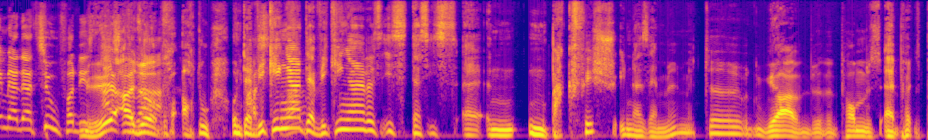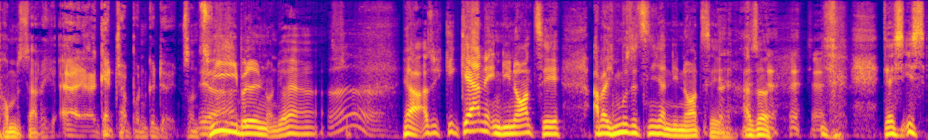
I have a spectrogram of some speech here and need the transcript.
Eimer dazu von diesem Nö, Astra. also, ach du. Und der Astra? Wikinger, der Wikinger, das ist, das ist äh, ein, ein Backfisch in der Semmel mit, äh, ja, Pommes, äh, Pommes sag ich, äh, Ketchup und Gedöns und. Zwiebeln und ja, ja. Ja, also ich gehe gerne in die Nordsee, aber ich muss jetzt nicht an die Nordsee. Also das ist,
